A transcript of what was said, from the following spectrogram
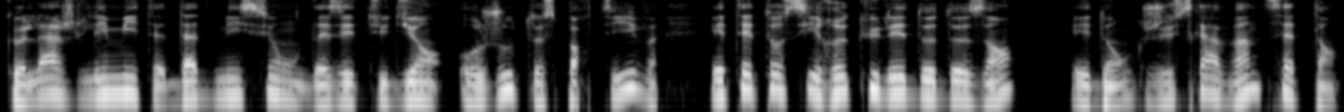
que l'âge limite d'admission des étudiants aux joutes sportives était aussi reculé de deux ans et donc jusqu'à 27 ans.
